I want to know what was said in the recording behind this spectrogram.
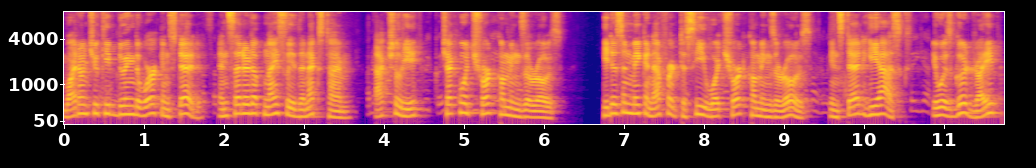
Why don't you keep doing the work instead and set it up nicely the next time? Actually, check what shortcomings arose. He doesn't make an effort to see what shortcomings arose. Instead, he asks, It was good, right?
